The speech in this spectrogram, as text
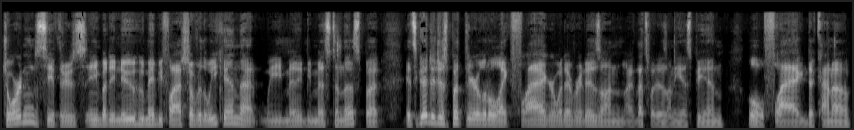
Jordan to see if there's anybody new who maybe flashed over the weekend that we maybe missed in this. But it's good to just put your little like flag or whatever it is on. That's what it is on ESPN. Little flag to kind of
